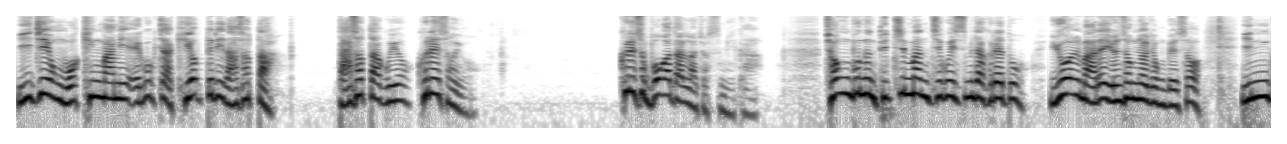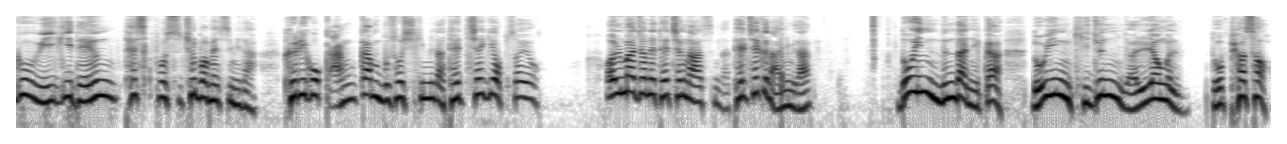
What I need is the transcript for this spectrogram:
이재용 워킹맘이 애국자 기업들이 나섰다. 나섰다고요? 그래서요. 그래서 뭐가 달라졌습니까? 정부는 뒷짐만 지고 있습니다. 그래도 6월 말에 윤석열 정부에서 인구 위기 대응 테스크포스 출범했습니다. 그리고 깜깜무소식입니다. 대책이 없어요. 얼마 전에 대책 나왔습니다. 대책은 아닙니다. 노인 는다니까 노인 기준 연령을 높여서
